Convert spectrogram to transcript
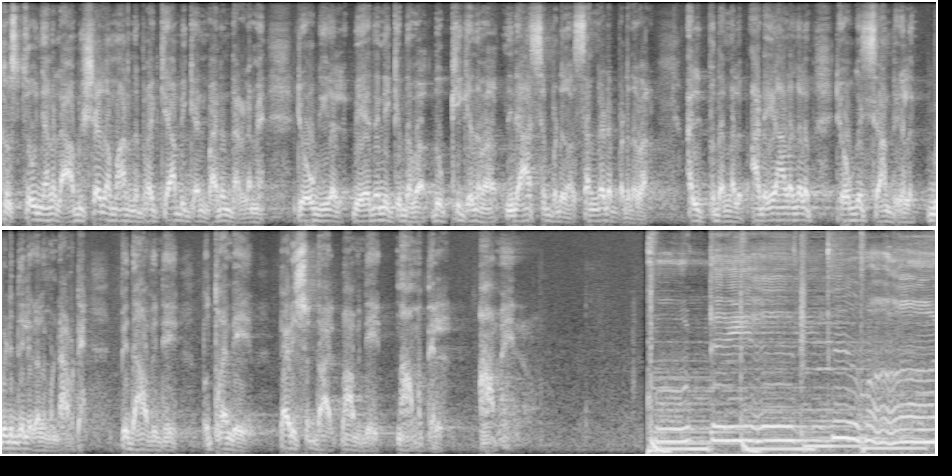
ക്രിസ്തു ഞങ്ങളുടെ അഭിഷേകമാണെന്ന് പ്രഖ്യാപിക്കാൻ വരം തള്ളമേ രോഗികൾ വേദനിക്കുന്നവർ ദുഃഖിക്കുന്നവർ നിരാശപ്പെടുക സങ്കടപ്പെടുന്നവർ അത്ഭുതങ്ങളും അടയാളങ്ങളും രോഗശാന്തികളും വിടുതലുകളും ഉണ്ടാവട്ടെ. പിതാവിന്റെയും പുത്രന്റെയും പരിശുദ്ധാത്മാവിന്റെയും നാമത്തിൽ. ആമേൻ. കൂട്ടയത്ത് വാഴുന്ന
